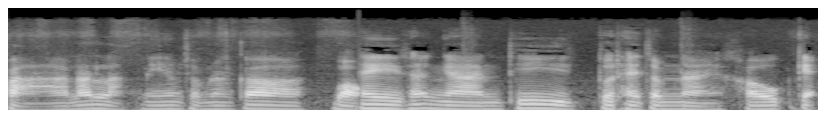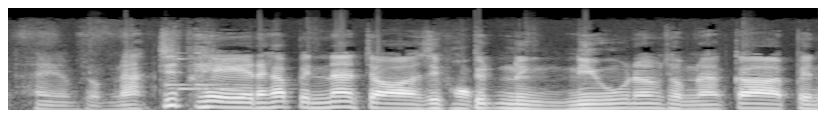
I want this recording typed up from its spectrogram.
ฝาด้านหลังนี่ท่านผู้ชมนะก็บอกให้ท่านงานที่ตัวแทนจำหน่ายเขาแกะให้ท่านผู้ชมนะดิสเพย์นะครับเป็นหน้าจอ 16.1 นิ้วนะท่านผู้ชมนะก็เป็น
